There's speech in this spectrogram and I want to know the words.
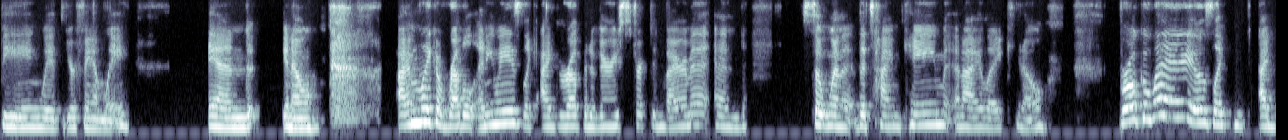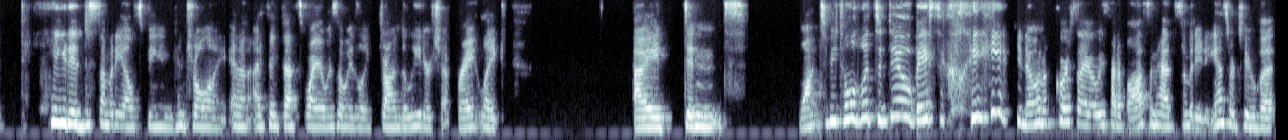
being with your family. And, you know, I'm like a rebel anyways. Like I grew up in a very strict environment and so when the time came and I like, you know, broke away, it was like I hated somebody else being in control. And I think that's why I was always like drawn to leadership, right? Like I didn't want to be told what to do, basically, you know, and of course I always had a boss and had somebody to answer to, but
